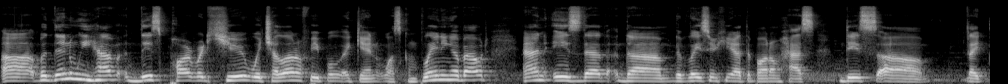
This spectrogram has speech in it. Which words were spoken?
Uh, but then we have this part right here, which a lot of people again was complaining about, and is that the the blazer here at the bottom has this uh, like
